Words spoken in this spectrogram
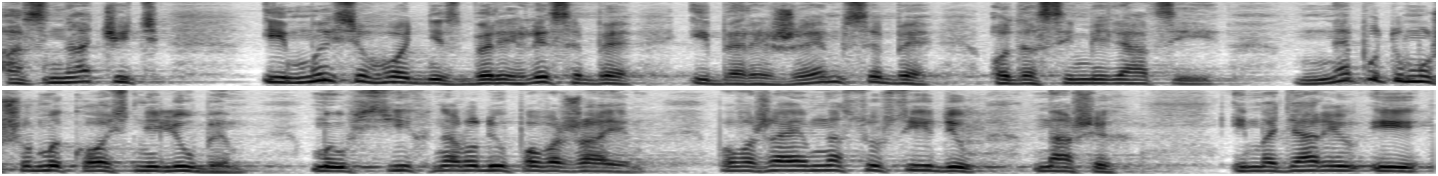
А значить, і ми сьогодні зберегли себе і бережемо себе від асиміляції. Не тому, що ми когось не любимо, ми всіх народів поважаємо, поважаємо нас сусідів наших, і мадярів, і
